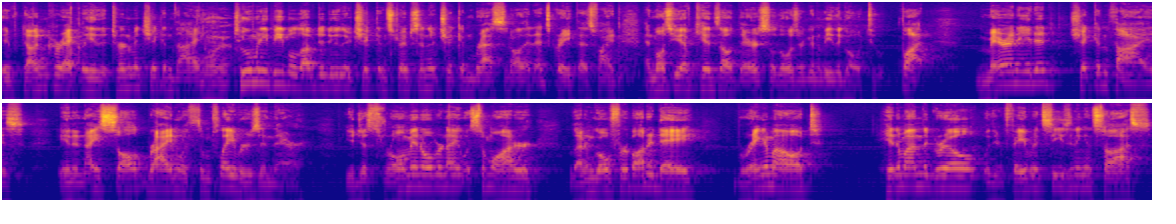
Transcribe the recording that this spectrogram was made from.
if done correctly, the tournament chicken thigh. Oh, yeah. Too many people love to do their chicken strips and their chicken breasts and all that. That's great, that's fine. And most of you have kids out there, so those are going to be the go to. But marinated chicken thighs in a nice salt brine with some flavors in there. You just throw them in overnight with some water, let them go for about a day, bring them out, hit them on the grill with your favorite seasoning and sauce.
